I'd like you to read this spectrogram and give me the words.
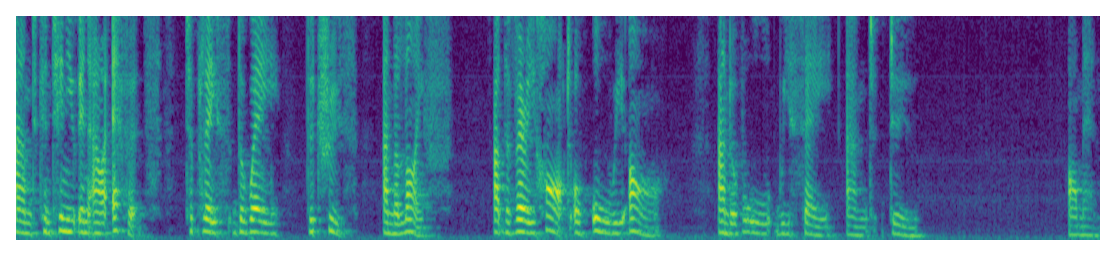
and continue in our efforts to place the way, the truth, and the life at the very heart of all we are and of all we say and do. Amen.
